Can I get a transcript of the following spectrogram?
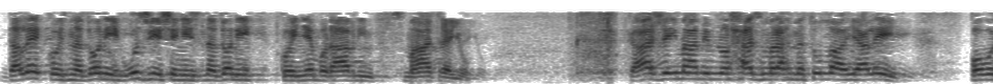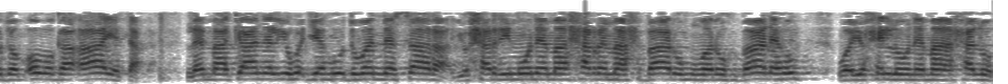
daleko iznad onih uzvišenih iznad onih koji njemu ravnim smatraju. Kaže Imam Ibn Hazm rahmetullahi alejhi povodom ovoga ajeta لما كان اليهود والنصارى يحرمون ما حرم أحبارهم ورهبانهم ويحلون ما حلوا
